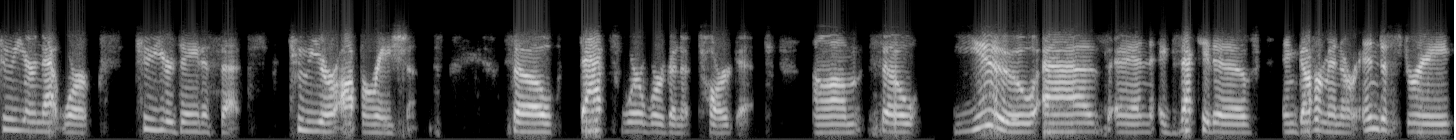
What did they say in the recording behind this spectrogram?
to your networks, to your data sets, to your operations. So that's where we're going to target. Um, so you as an executive in government or industry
